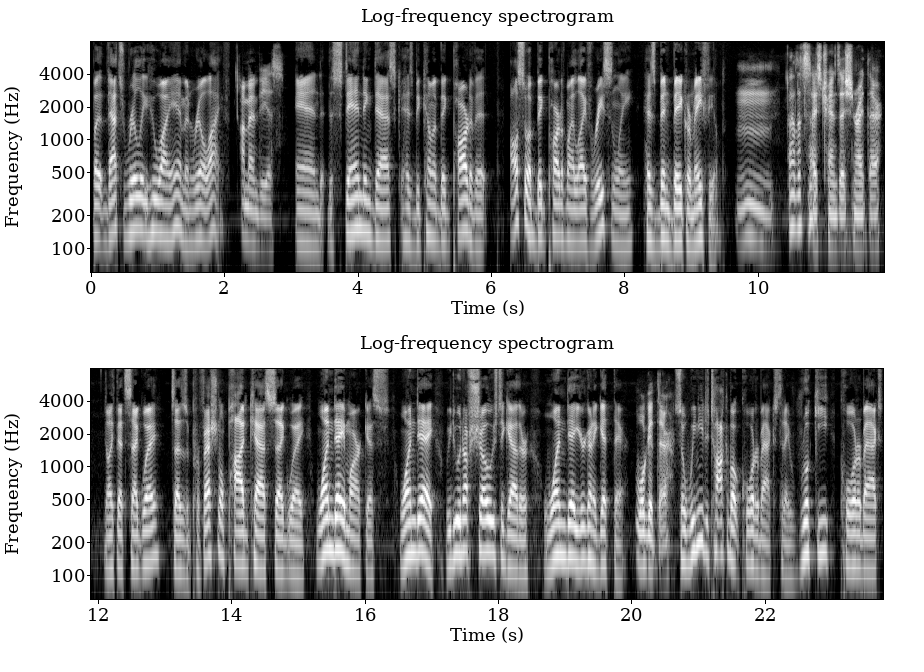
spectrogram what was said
but that's really who I am in real life. I'm envious. And the standing desk has become a big part of it. Also, a big part of my life recently has been Baker Mayfield. Mm. Oh, that's a nice transition right there. You like that segue? So as a professional podcast segue, one day, Marcus, one day, we do enough shows together. One day, you're going to get there. We'll get there. So we need to talk about quarterbacks today. Rookie quarterbacks.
